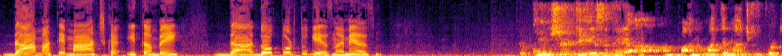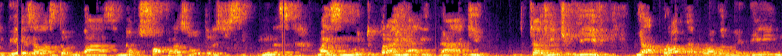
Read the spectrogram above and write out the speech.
da matemática e também da, do português, não é mesmo? Com certeza, né? A, a, matemática e o português elas dão base não só para as outras disciplinas, mas muito para a realidade que a gente vive. E a própria prova do Enem,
